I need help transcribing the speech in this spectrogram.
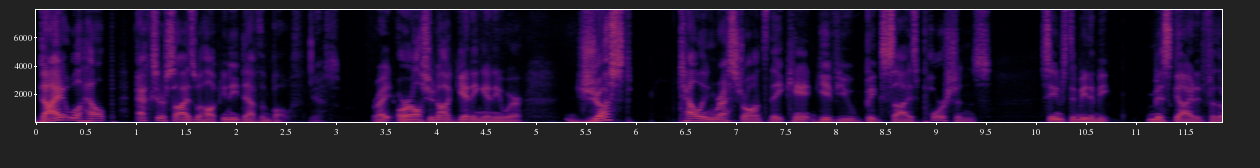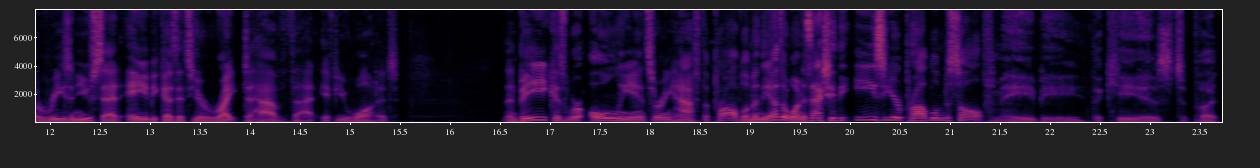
Diet will help. Exercise will help. You need to have them both Yes. right? Or else you're not getting anywhere. Just telling restaurants they can't give you big size portions seems to me to be misguided for the reason you said. A, because it's your right to have that if you want it. And B, because we're only answering half the problem. And the other one is actually the easier problem to solve. Maybe the key is to put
